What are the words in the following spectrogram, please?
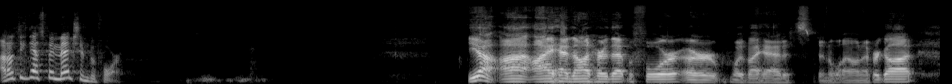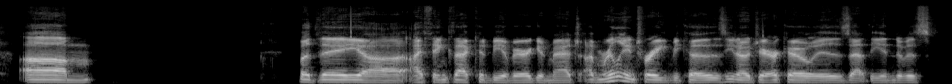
I don't think that's been mentioned before. Yeah, I, I had not heard that before, or if I had, it's been a while and I forgot. Um, but they, uh, I think that could be a very good match. I'm really intrigued because you know Jericho is at the end of his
